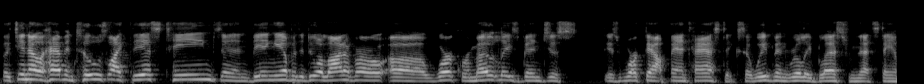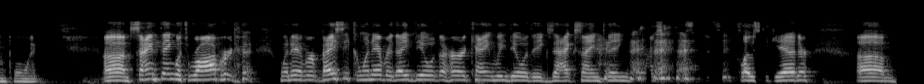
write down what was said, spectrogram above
But, you know, having tools like this, Teams, and being able to do a lot of our uh, work remotely has been just, has worked out fantastic. So we've been really blessed from that standpoint. Um, same thing with Robert. Whenever, basically, whenever they deal with the hurricane, we deal with the exact same thing, close together. Um,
